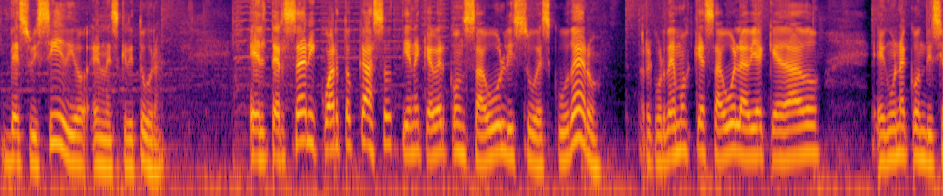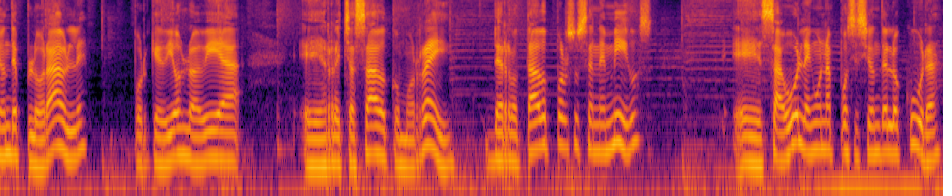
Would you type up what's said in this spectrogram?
de suicidio en la escritura. El tercer y cuarto caso tiene que ver con Saúl y su escudero. Recordemos que Saúl había quedado en una condición deplorable porque Dios lo había eh, rechazado como rey. Derrotado por sus enemigos, Saúl en una posición de locura,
